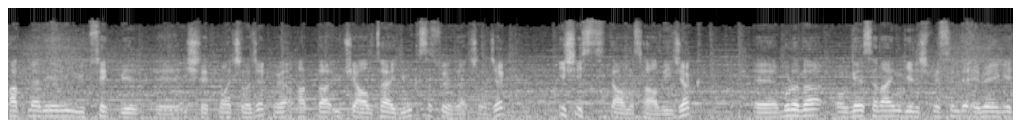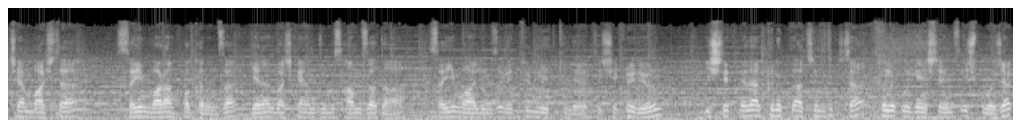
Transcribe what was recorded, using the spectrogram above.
katma değeri yüksek bir e, işletme açılacak ve hatta 3'e 6 ay gibi kısa sürede açılacak. İş istihdamı sağlayacak. E, burada organize sanayinin gelişmesinde emeğe geçen başta Sayın Varank Bakanımıza, Genel Başkan Yardımcımız Hamza Dağ, Sayın Valimize ve tüm yetkililere teşekkür ediyorum. İşletmeler Kınık'ta açıldıkça Kınıklı gençlerimiz iş bulacak.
